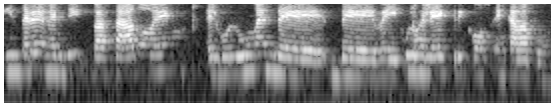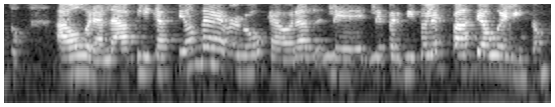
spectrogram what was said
Interenergy basado en el volumen de, de, vehículos eléctricos en cada punto. Ahora, la aplicación de Evergo, que ahora le, le permito el espacio a Wellington,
